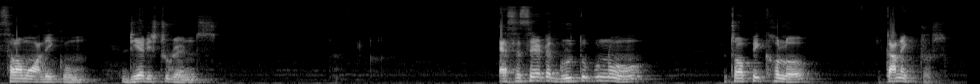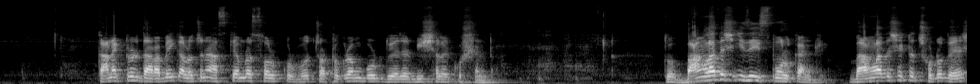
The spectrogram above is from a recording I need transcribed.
আসসালামু আলাইকুম, ডিয়ার স্টুডেন্টস। এসএসসির একটা গুরুত্বপূর্ণ টপিক হলো কানেক্টর কানেক্টর ধারাবাহিক আলোচনায় আজকে আমরা সলভ করব চট্টগ্রাম বোর্ড দুই হাজার বিশ সালের কোশ্চেনটা। তো Bangladesh is a small country Bangladesh একটা ছোট দেশ।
